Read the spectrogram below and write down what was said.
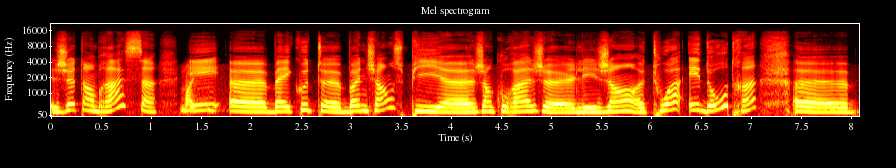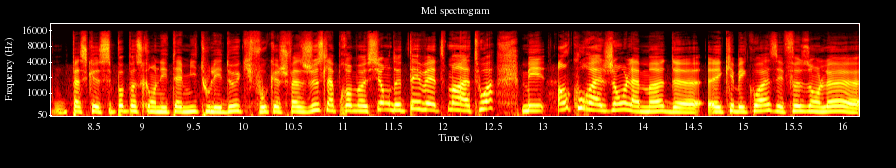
Je t'embrasse. Et, euh, ben écoute, euh, bonne chance. Puis euh, j'encourage euh, les gens, toi et d'autres, hein, euh, parce que c'est pas parce qu'on est amis tous les deux qu'il faut que je fasse juste la promotion de tes vêtements à toi, mais encourageons la mode québécoise et faisons-le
